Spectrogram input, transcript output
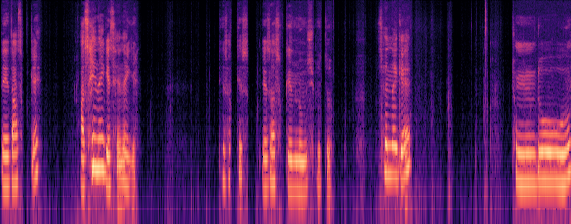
네 다섯 개? 아 세네 개, 세네 개. 네 다섯 개, 네 다섯 개는 너무 심했죠. 세네 개 정도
